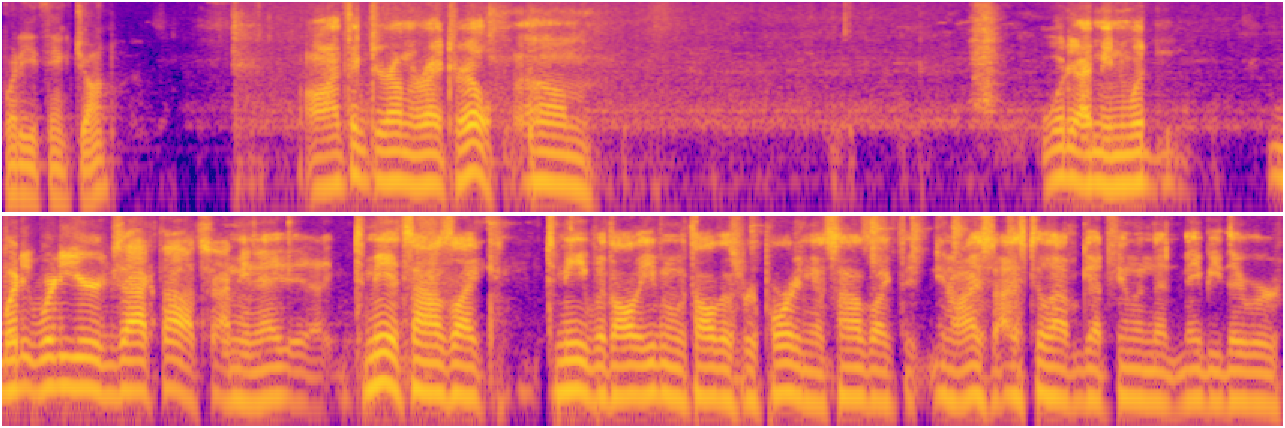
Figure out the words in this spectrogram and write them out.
What do you think, John? Oh, I think you're on the right trail. Um, what I mean, what, what, what are your exact thoughts? I mean, I, to me, it sounds like to me with all even with all this reporting, it sounds like that you know I, I still have a gut feeling that maybe they were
